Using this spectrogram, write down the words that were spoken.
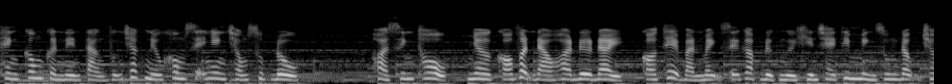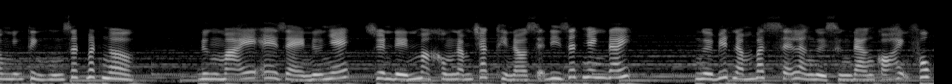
thành công cần nền tảng vững chắc nếu không sẽ nhanh chóng sụp đổ. Hỏa sinh thổ, nhờ có vận đào hoa đưa đẩy, có thể bản mệnh sẽ gặp được người khiến trái tim mình rung động trong những tình huống rất bất ngờ. Đừng mãi e rè nữa nhé, duyên đến mà không nắm chắc thì nó sẽ đi rất nhanh đấy. Người biết nắm bắt sẽ là người xứng đáng có hạnh phúc.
